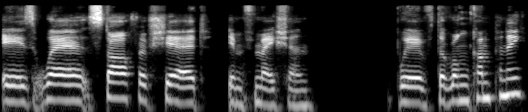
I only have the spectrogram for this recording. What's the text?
is where staff have shared information with the wrong company,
